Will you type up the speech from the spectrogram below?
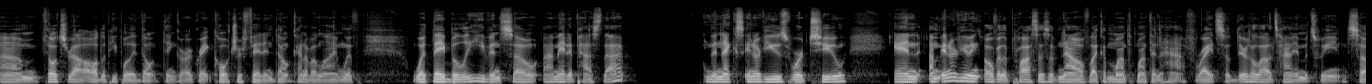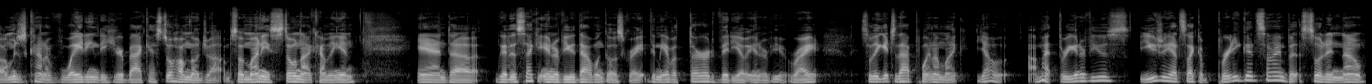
um, filter out all the people they don't think are a great culture fit and don't kind of align with what they believe. And so I made it past that. The next interviews were two, and I'm interviewing over the process of now of like a month, month and a half, right? So there's a lot of time in between. So I'm just kind of waiting to hear back. I still have no job, so money's still not coming in. And uh, we have the second interview. That one goes great. Then we have a third video interview, right? So we get to that point, and I'm like, yo, I'm at three interviews. Usually that's like a pretty good sign, but still didn't know.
